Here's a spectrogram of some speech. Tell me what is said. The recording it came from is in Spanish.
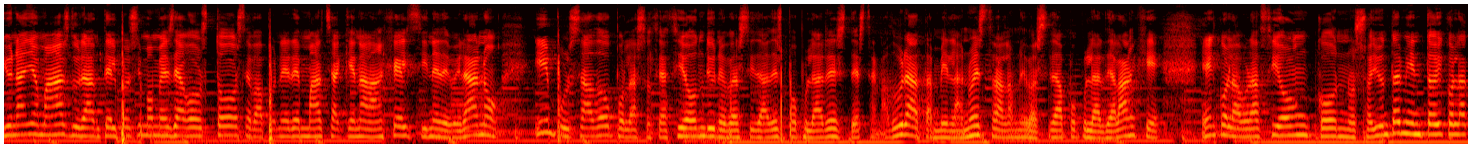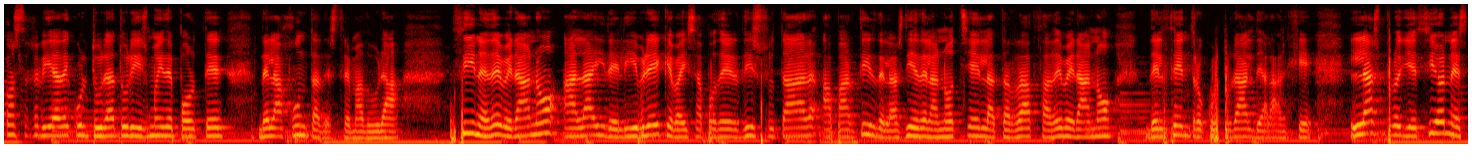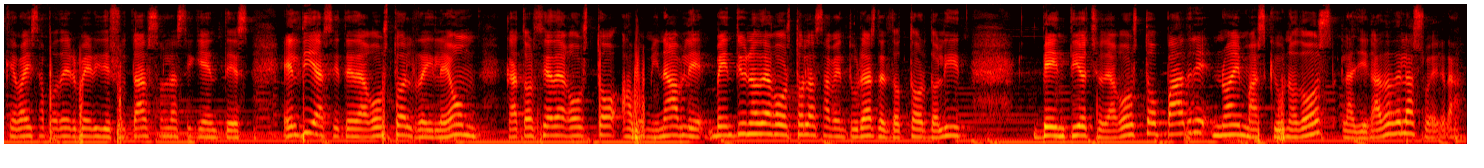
Y un año más, durante el próximo mes de agosto, se va a poner en marcha aquí en Alange el cine de verano, impulsado por la Asociación de Universidades Populares de Extremadura, también la nuestra, la Universidad Popular de Alange, en colaboración con nuestro ayuntamiento y con la Consejería de Cultura, Turismo y Deporte de la Junta de Extremadura. Cine de verano al aire libre que vais a poder disfrutar a partir de las 10 de la noche en la terraza de verano del Centro Cultural de Alange. Las proyecciones que vais a poder ver y disfrutar son las siguientes. El día 7 de agosto El Rey León, 14 de agosto Abominable, 21 de agosto Las aventuras del Doctor Dolit, 28 de agosto Padre, no hay más que uno dos, La llegada de la suegra.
